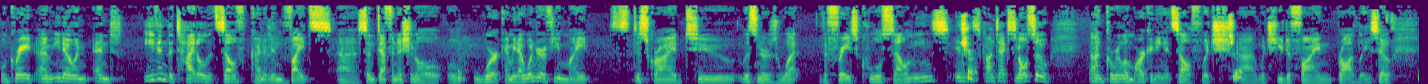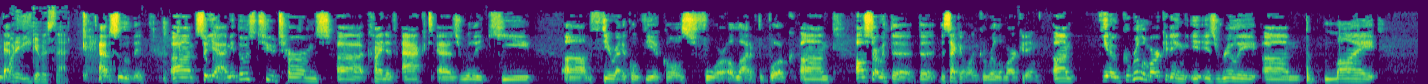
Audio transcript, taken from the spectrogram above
Well, great. You know, and and even the title itself kind of invites uh, some definitional work. I mean, I wonder if you might describe to listeners what the phrase "cool sell" means in sure. this context, and also uh, guerrilla marketing itself, which sure. uh, which you define broadly. So, yeah. why don't you give us that? Absolutely. Um, so, yeah, I mean, those two terms uh, kind of act as really key. Um, theoretical vehicles for a lot of the book. Um, I'll start with the, the, the second one, guerrilla marketing. You know, guerrilla marketing is really um, my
